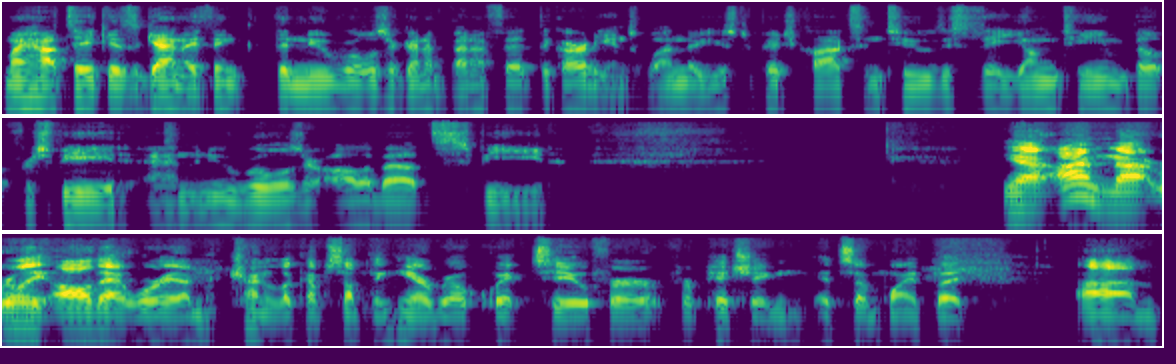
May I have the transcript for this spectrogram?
my hot take is again, I think the new rules are going to benefit the Guardians. One, they're used to pitch clocks, and two, this is a young team built for speed, and the new rules are all about speed. Yeah, I'm not really all that worried. I'm trying to look up something here real quick too for for pitching at some point, but um,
